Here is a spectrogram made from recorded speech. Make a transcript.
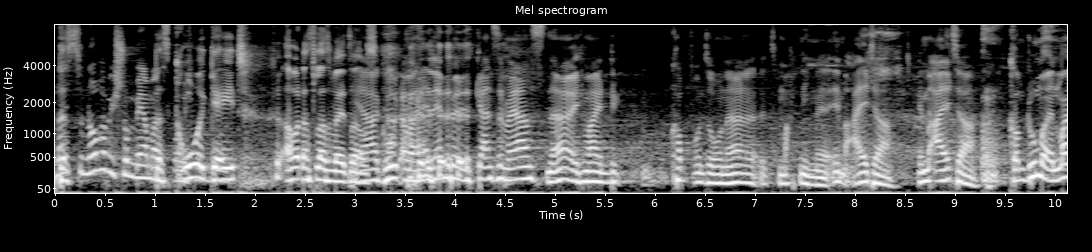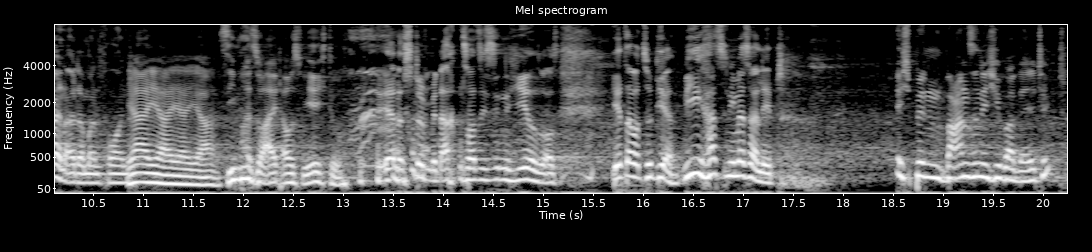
Das- to know habe ich schon mehrmals Das grohe Gate. Aber das lassen wir jetzt aus. Ja gut, aber Herr Lempel, ganz im Ernst, ne? Ich meine, Kopf und so, ne? Das macht nicht mehr. Im Alter. Im Alter. Komm du mal in mein Alter, mein Freund. Ja, Ja, ja, ja, ja. Sieh mal so alt aus wie ich, du. das stimmt. Mit 28 sieht nicht jeder so aus. Jetzt aber zu dir. Wie hast du die Messe erlebt? Ich bin wahnsinnig überwältigt.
